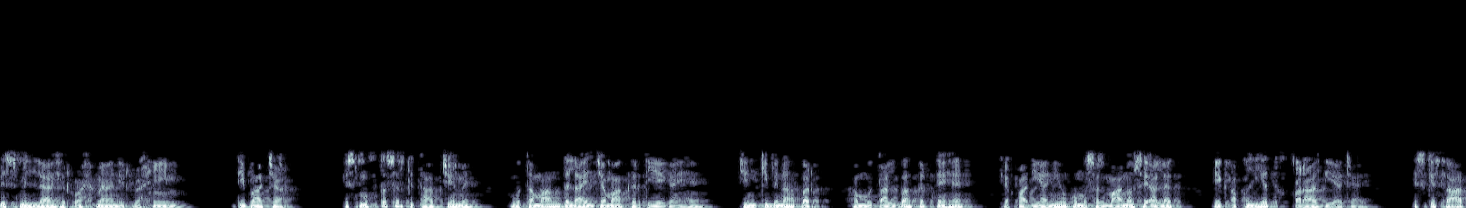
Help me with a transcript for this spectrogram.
بسم اللہ الرحمن الرحیم۔ دیباچہ اس مختصر کتابچے میں وہ تمام دلائل جمع کر دیے گئے ہیں، جن کی بنا پر ہم مطالبہ کرتے ہیں کہ قادیانیوں کو مسلمانوں سے الگ ایک اقلیت قرار دیا جائے۔ اس کے ساتھ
